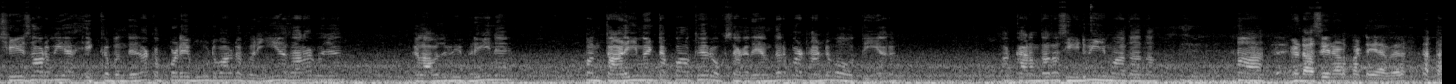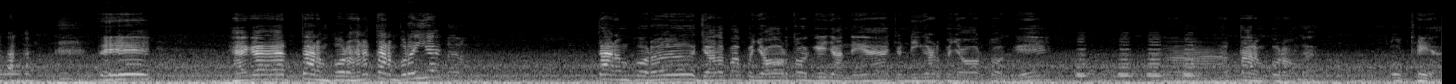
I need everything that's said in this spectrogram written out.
600 ਰੁਪਏ ਇੱਕ ਬੰਦੇ ਦਾ, ਕੱਪੜੇ ਬੂਟ ਵਾਟ ਫਰੀ ਆ ਸਾਰਾ ਕੁਝ। ਗਲਵਜ਼ ਵੀ ਫ੍ਰੀ ਨੇ। 45 ਮਿੰਟ ਆਪਾਂ ਉੱਥੇ ਰੁਕ ਸਕਦੇ ਆ ਅੰਦਰ, ਪਰ ਠੰਡ ਬਹੁਤ ਦੀ ਯਾਰ। ਆ ਕਰਨ ਦਾ ਤਾਂ ਸੀਟ ਵੀ ਜਮਾਤਾ ਦਾ ਹਾਂ, ਗੰਡਾਸੇ ਨਾਲ ਪੱਟਿਆ ਫਿਰ। ਤੇ ਹੈਗਾ ਧਰਮਪੁਰ ਹੈ ਨਾ ਧਰਮਪੁਰ ਹੀ ਹੈ? ਧਰਮਪੁਰ, ਜਦ ਆਪਾਂ ਪੰਜੌਰ ਤੋਂ ਅੱਗੇ ਜਾਂਦੇ ਆ, ਚੰਡੀਗੜ੍ਹ ਪੰਜੌਰ ਤੋਂ ਅੱਗੇ ਧਰਮਪੁਰ ਆਉਂਦਾ। ਉੱਥੇ ਆ।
